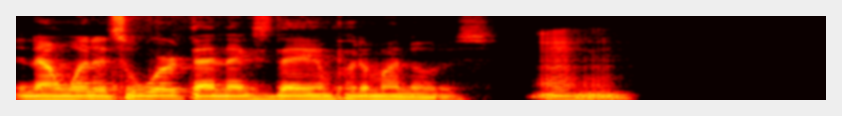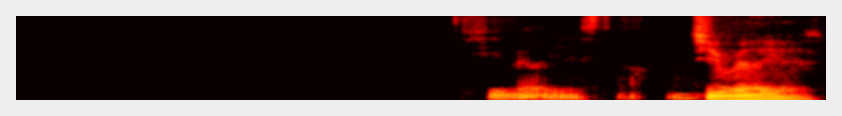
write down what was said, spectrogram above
and I went into work that next day and put in my notice. Mm-hmm. She really is talking. She really is.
